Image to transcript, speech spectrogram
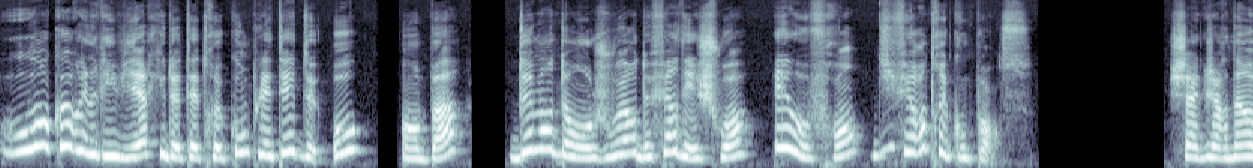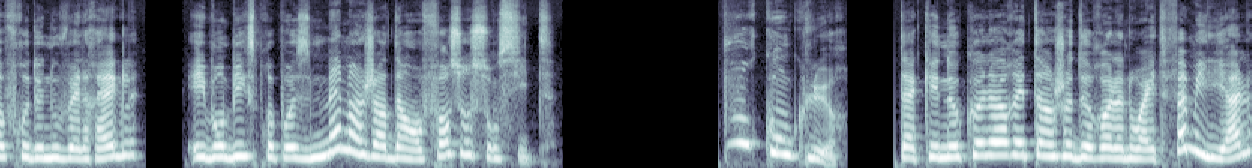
ou encore une rivière qui doit être complétée de haut en bas, demandant aux joueurs de faire des choix et offrant différentes récompenses. Chaque jardin offre de nouvelles règles, et Bombix propose même un jardin enfant sur son site. Pour conclure, Takenocolor est un jeu de roll and white familial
